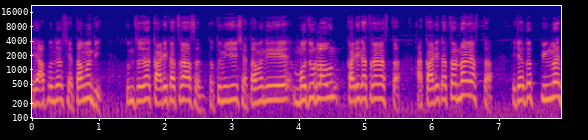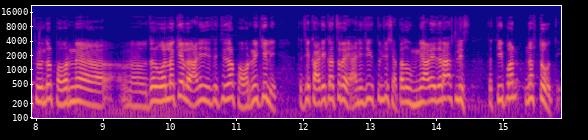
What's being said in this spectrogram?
हे आपण जर शेतामध्ये तुमचं जर काडी कचरा असेल तर तुम्ही जे शेतामध्ये मजूर लावून काडी कचरा व्यस्ता हा काडी कचरा न व्यस्ता त्याच्यावर जर पिंगळं फिरून जर फवारणी जर वरलं केलं आणि त्याची जर फवारणी केली तर जे काडी कचरा आहे आणि जी तुमच्या शेतात उमणी आळे जर असलीच तर ती पण नष्ट होते.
